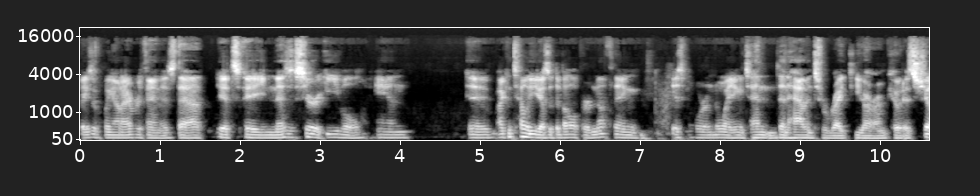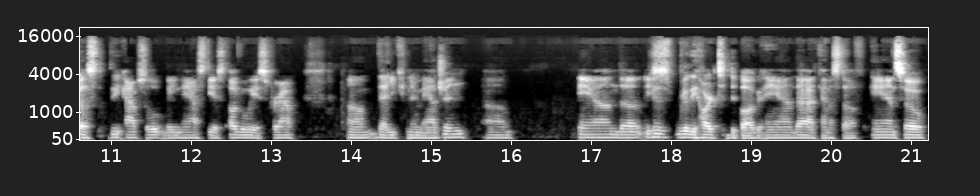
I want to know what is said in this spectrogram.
basically on everything is that it's a necessary evil. And uh, I can tell you as a developer, nothing is more annoying than, than having to write DRM code. It's just the absolutely nastiest, ugliest crap um, that you can imagine. Um, and uh, because it's really hard to debug and that kind of stuff. And so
